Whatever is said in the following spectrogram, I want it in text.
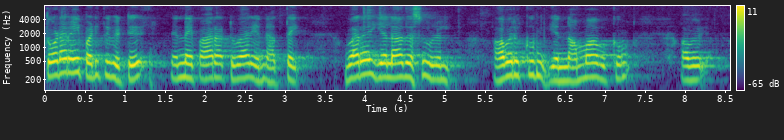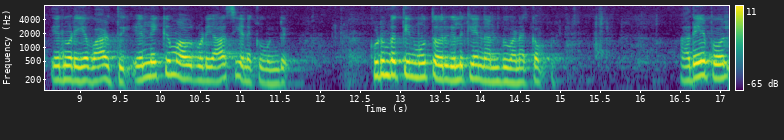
தொடரை படித்துவிட்டு என்னை பாராட்டுவார் என் அத்தை. வர இயலாத சூழல். அவருக்கும் என் அம்மாவுக்கும் அவர் என்னுடைய வாழ்த்து. என்னைக்கும் அவர்களுடைய ஆசி எனக்கு உண்டு. குடும்பத்தின் மூத்தவர்களுக்கு என் அன்பு வணக்கம். அதேபோல்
